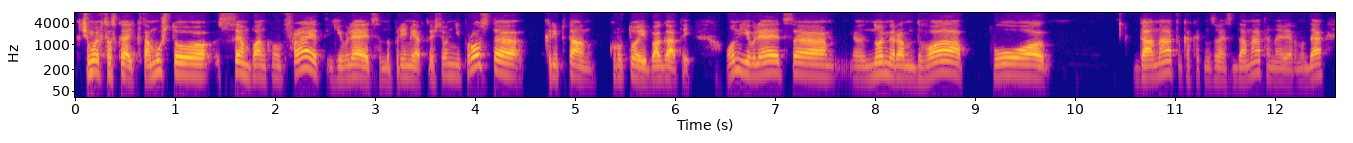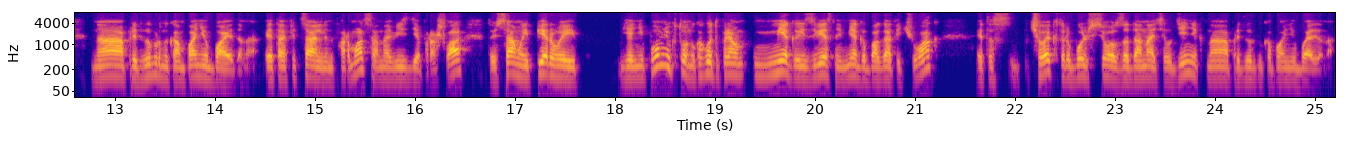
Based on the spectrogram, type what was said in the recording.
К чему я хотел сказать? К тому, что Сэм Банкман Фрайт является, например, то есть он не просто криптан крутой и богатый, он является э, номером два по донат, как это называется, донаты, наверное, да, на предвыборную кампанию Байдена. Это официальная информация, она везде прошла. То есть самый первый, я не помню кто, но какой-то прям мега известный, мега богатый чувак, это человек, который больше всего задонатил денег на предвыборную кампанию Байдена.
